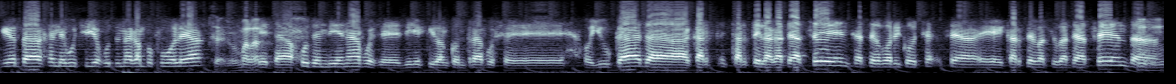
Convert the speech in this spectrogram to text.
gero eta jende gutxi jo juten da kanpo futbolea, Zer, normala. eta juten diena, pues, e, direktiban kontra, pues, e, oiuka, eta kart, kartelak ateatzen, kartel gorriko zera, e, kartel batzuk ateatzen, eta, Mhm.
